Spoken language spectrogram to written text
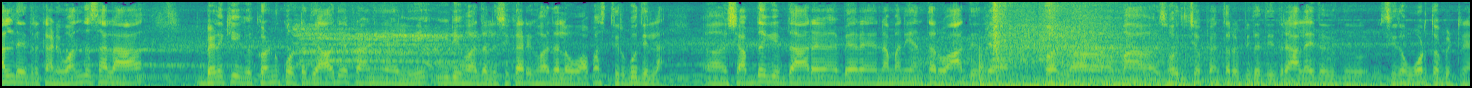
ಅಲ್ಲದೆ ಇದ್ರ ಕಾಣಿ, ಒಂದು ಸಲ ಬೆಳಕಿಗೆ ಕಣ್ಣು ಕೊಟ್ಟದ್ದು ಯಾವುದೇ ಪ್ರಾಣಿಯಲ್ಲಿ ಈಡಿಗೆ ಹೋದಲ್ಲ, ಶಿಕಾರಿಗೆ ಹೋದಲ್ಲ, ವಾಪಸ್ ತಿರುಗುದಿಲ್ಲ. ಶಬ್ದಗಿದ್ದಾರೆ ಬೇರೆ ನಮನಿ ಅಂತಾರು ಆದಿದ್ರೆ ಕೊಲ್ಲ ಮ ಸೌದಿ ಚಪ್ಪೆ ಅಂತಾರೆ ಬಿದ್ದದಿದ್ರೆ ಅಲೆದು ಸೀದಾ ಓಡ್ತಾ ಬಿಟ್ರೆ,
